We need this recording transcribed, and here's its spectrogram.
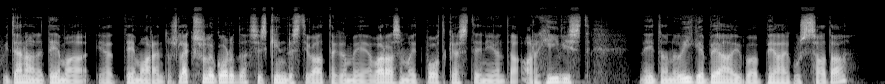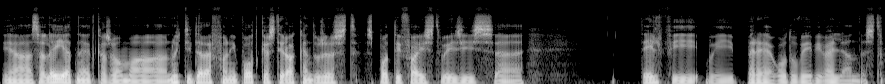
kui tänane teema ja teemaarendus läks sulle korda, siis kindlasti vaata ka meie varasemaid podcast'e nii-öelda arhiivist, neid on õige pea juba peaaegu sada ja sa leiad need kas oma nutitelefoni podcast'i rakendusest, Spotify'st või siis äh, Delfi või Pere ja Kodu veebiväljaandest.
